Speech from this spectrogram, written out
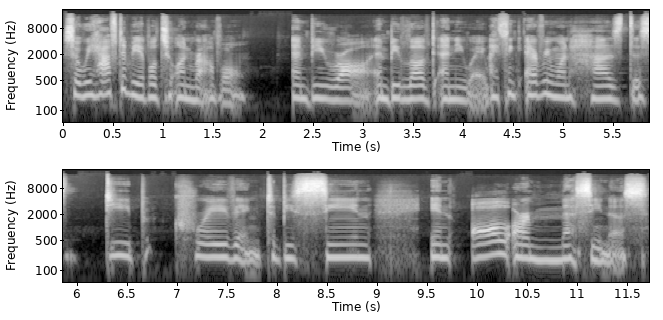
So we have to be able to unravel and be raw and be loved anyway. I think everyone has this deep craving to be seen in all our messiness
